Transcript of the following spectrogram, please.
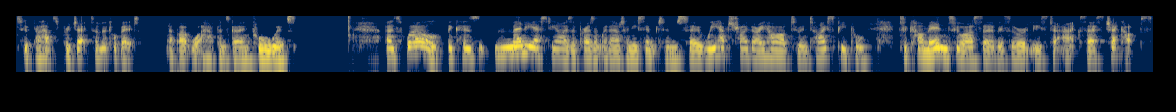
to perhaps project a little bit about what happens going forwards as well because many STIs are present without any symptoms. So we have to try very hard to entice people to come into our service or at least to access checkups.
